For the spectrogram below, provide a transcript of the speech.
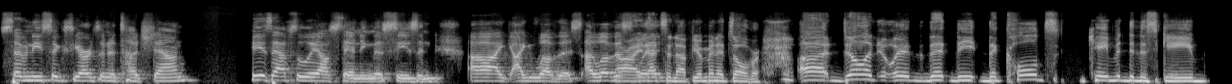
76 yards and a touchdown. He is absolutely outstanding this season. Uh, I, I love this. I love this. All right, win. that's enough. Your minute's over. Uh, Dylan, uh, the the the Colts came into this game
